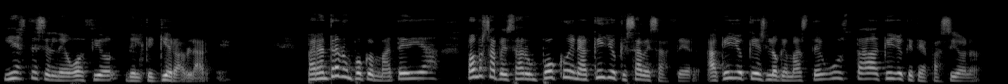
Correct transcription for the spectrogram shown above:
Y este es el negocio del que quiero hablarte. Para entrar un poco en materia, vamos a pensar un poco en aquello que sabes hacer, aquello que es lo que más te gusta, aquello que te apasiona.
